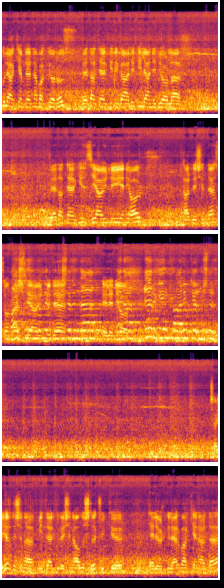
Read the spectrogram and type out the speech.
kule hakemlerine bakıyoruz. Vedat Ergin'i galip ilan ediyorlar. Vedat Ergin Ziya Ünlü'yü yeniyor. Kardeşinden sonra Ziya Ünlü de eleniyor. Vedat Ergin galip gelmiştir. Çayır dışına minder güreşine alıştık çünkü tel örgüler var kenarda.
